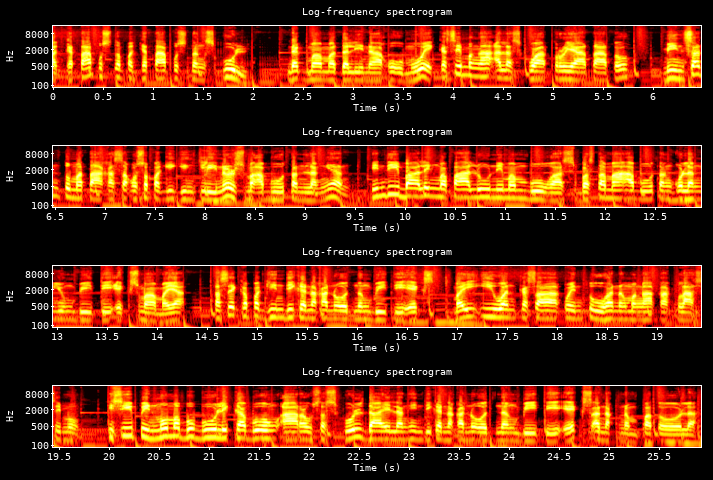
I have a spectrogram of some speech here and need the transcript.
pagkatapos na pagkatapos ng school, nagmamadali na ako umuwi kasi mga alas 4 yata to. Minsan tumatakas ako sa pagiging cleaners, maabutan lang yan. Hindi baling mapalo ni mambukas basta maabutan ko lang yung BTX mamaya. Kasi kapag hindi ka nakanood ng BTX, may iwan ka sa kwentuhan ng mga kaklase mo. Isipin mo mabubuli ka buong araw sa school dahil lang hindi ka nakanood ng BTX, anak ng patola.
